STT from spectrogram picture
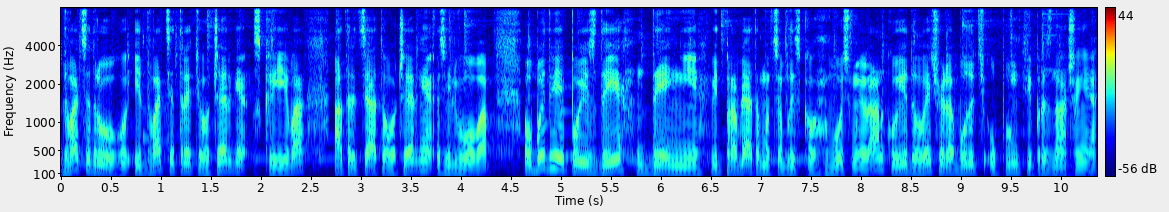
22 і 23 червня з Києва, а 30 червня зі Львова. Обидві поїзди денні відправлятимуться близько 8 ранку і до вечора будуть у пункті призначення.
